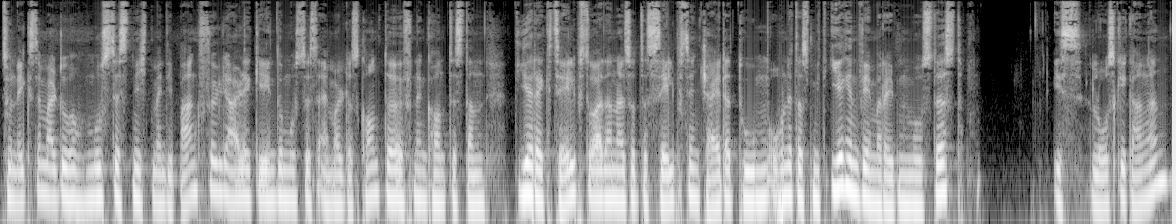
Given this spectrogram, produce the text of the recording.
Zunächst einmal, du musstest nicht mehr in die Bankfiliale gehen, du musstest einmal das Konto öffnen, konntest dann direkt selbst ordern, also das Selbstentscheidertum, ohne dass du mit irgendwem reden musstest ist losgegangen.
